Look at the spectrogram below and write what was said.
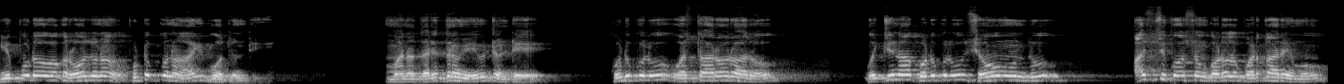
ఎప్పుడో ఒక రోజున పుట్టుక్కున ఆగిపోతుంది. మన దరిద్రం ఏమిటంటే కొడుకులు వస్తారో రారో వచ్చిన కొడుకులు శవం ముందు ఆస్తి కోసం గొడవలు పడతారేమో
